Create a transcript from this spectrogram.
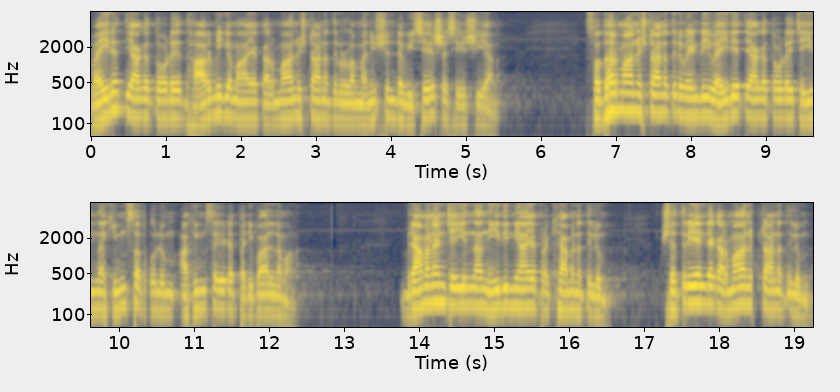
വൈരത്യാഗത്തോടെ ധാർമ്മികമായ കർമാനുഷ്ഠാനത്തിലുള്ള മനുഷ്യന്റെ വിശേഷ ശേഷിയാണ്. സ്വധർമാനുഷ്ഠാനത്തിനു വേണ്ടി വൈര്യത്യാഗത്തോടെ ചെയ്യുന്ന ഹിംസ പോലും അഹിംസയുടെ പരിപാലനമാണ്. ബ്രാഹ്മണൻ ചെയ്യുന്ന നീതിന്യായ പ്രഖ്യാപനത്തിലും ക്ഷത്രിയന്റെ കർമാനുഷ്ഠാനത്തിലും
